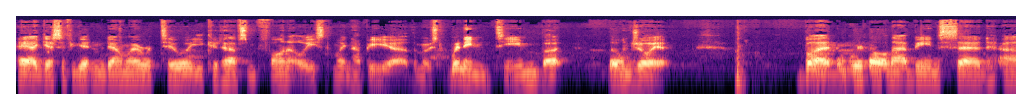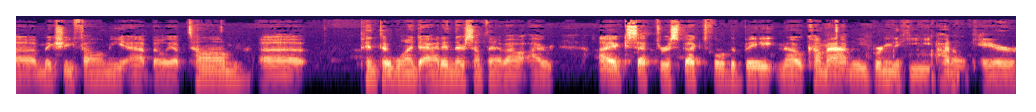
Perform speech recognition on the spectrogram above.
Hey, I guess if you're getting down there with Tua, you could have some fun at least. Might not be uh, the most winning team, but they'll enjoy it. But Mm. with all that being said, uh, make sure you follow me at Belly Up Tom. Uh, Pinto wanted to add in there something about I I accept respectful debate. No, come at me, bring the heat. I don't care.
